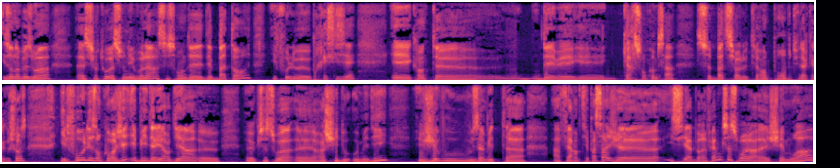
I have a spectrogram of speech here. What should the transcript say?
Ils en ont besoin euh, surtout à ce niveau là ce sont des, des battants. Il faut le préciser et quand euh, des garçons comme ça se battent sur le terrain pour obtenir quelque chose il faut les encourager. Et puis d'ailleurs dire que ce soit Rachid ou Mehdi je vous, invite à, faire un petit passage euh, ici à Beurre que ce soit euh, chez moi,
